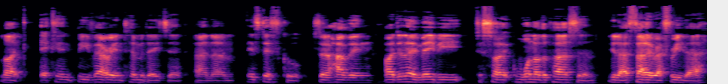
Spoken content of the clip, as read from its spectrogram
like it can be very intimidating and um, it's difficult. So having I don't know maybe just like one other person, you know, a fellow referee there,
